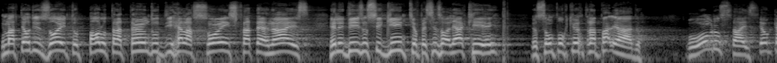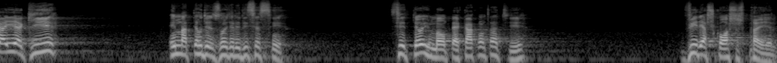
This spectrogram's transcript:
Em Mateus 18, Paulo tratando de relações fraternais, ele diz o seguinte: eu preciso olhar aqui, hein? Eu sou um pouquinho atrapalhado. O ombro sai, se eu cair aqui, em Mateus 18 ele disse assim: Se teu irmão pecar contra ti, vire as costas para ele.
